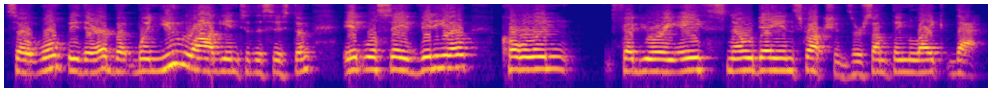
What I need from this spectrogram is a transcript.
so it won't be there. But when you log into the system, it will say video colon February 8th snow day instructions or something like that.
